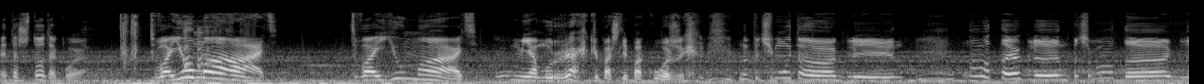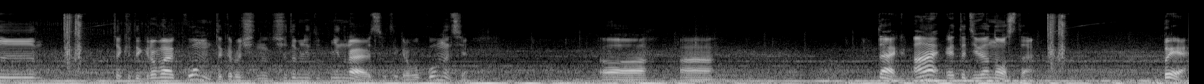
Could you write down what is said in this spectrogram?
Это что такое? Твою мать! Твою мать! У меня мурашки пошли по коже. Ну почему так, блин? Ну вот так, блин. Почему вот так, блин? Так, это игровая комната, короче. Ну, что-то мне тут не нравится в этой игровой комнате. А, а. Так, А это 90. Б.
